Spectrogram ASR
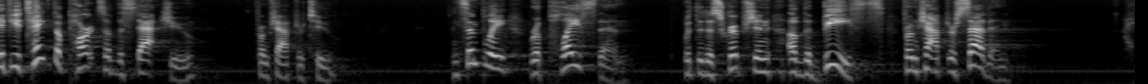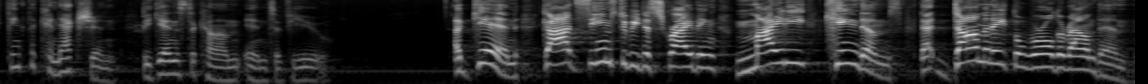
If you take the parts of the statue from chapter 2 and simply replace them with the description of the beasts from chapter 7, I think the connection begins to come into view. Again, God seems to be describing mighty kingdoms that dominate the world around them,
